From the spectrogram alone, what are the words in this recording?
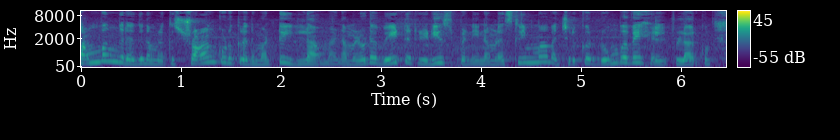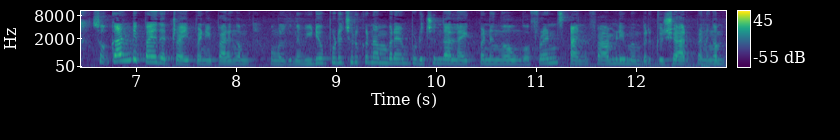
கம்பங்கிறது நம்மளுக்கு ஸ்ட்ராங் கொடுக்கறது மட்டும் இல்லாமல் நம்மளோட வெயிட்டை ரெடியூஸ் பண்ணி நம்மளை ஸ்லிம்மாக வச்சுருக்க ரொம்பவே ஹெல்ப்ஃபுல்லாக இருக்கும். ஸோ கண்டிப்பாக இதை ட்ரை பண்ணி பாருங்கள் உங்களுக்கு இந்த வீடியோ பிடிச்சிருக்கு நம்புறேன். பிடிச்சிருந்தா லைக் பண்ணுங்கள் உங்கள் ஃப்ரெண்ட்ஸ் அண்ட் ஃபேமிலி மெம்பருக்கு ஷேர் பண்ணுங்கள்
